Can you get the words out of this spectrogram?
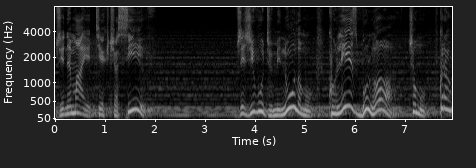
Вже немає тих часів, вже живуть в минулому, колись було. Чому? Вкрав.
